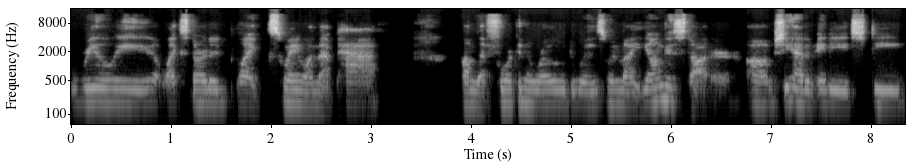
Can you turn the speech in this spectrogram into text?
really like started like swaying on that path. Um, that fork in the road was when my youngest daughter, um, she had an ADHD.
